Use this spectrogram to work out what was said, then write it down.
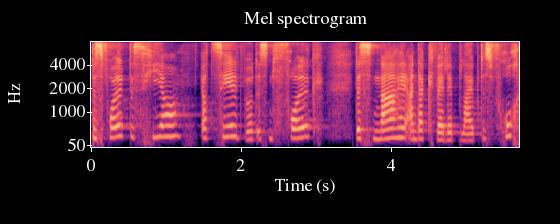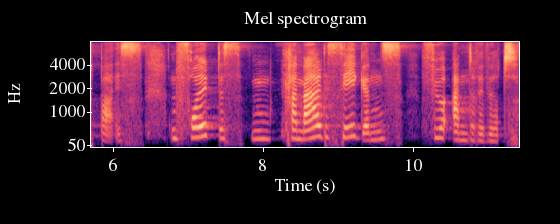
Das Volk, das hier erzählt wird, ist ein Volk, das nahe an der Quelle bleibt, das fruchtbar ist. Ein Volk, das ein Kanal des Segens für andere wird.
